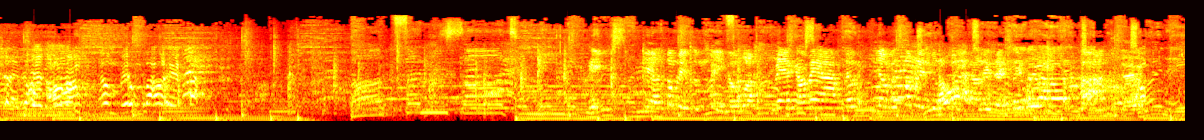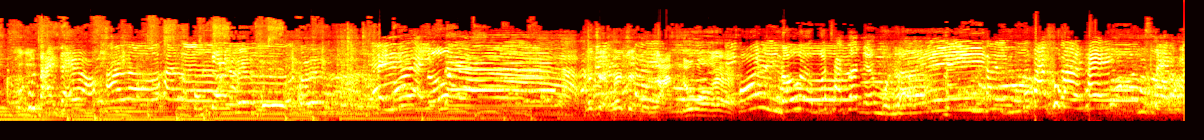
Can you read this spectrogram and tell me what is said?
出嚟咩講講？有唔俾紅包你啊？你有心理準備到啊？咩搞咩啊？有有冇心理準備啊？你哋你去啦！好大隻啊！Hello hello，你開唔到㗎！一隻一隻門攔唔到我嘅。開唔到嘅，我拆得嘢門佢。都翻工翻去，唔捨得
